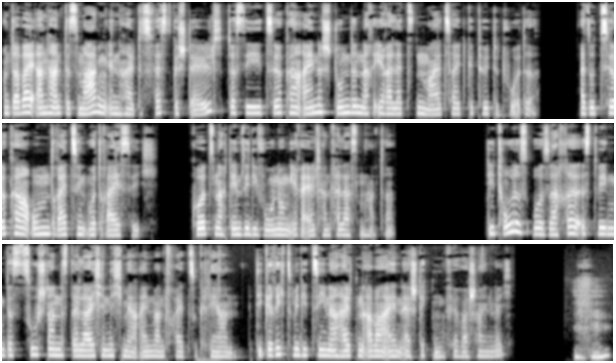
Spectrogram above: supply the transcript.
und dabei anhand des Mageninhaltes festgestellt, dass sie circa eine Stunde nach ihrer letzten Mahlzeit getötet wurde also circa um 13.30 Uhr, kurz nachdem sie die Wohnung ihrer Eltern verlassen hatte. Die Todesursache ist wegen des Zustandes der Leiche nicht mehr einwandfrei zu klären. Die Gerichtsmediziner halten aber ein Ersticken für wahrscheinlich. Mhm.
